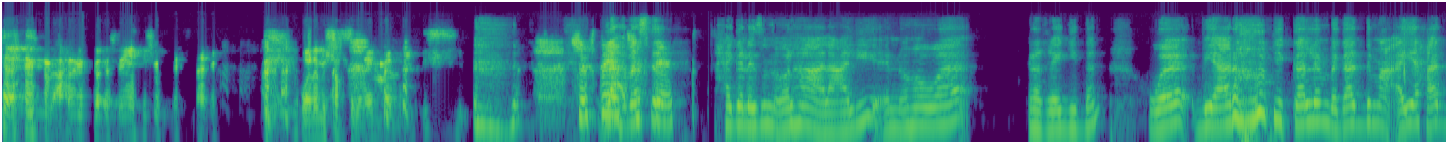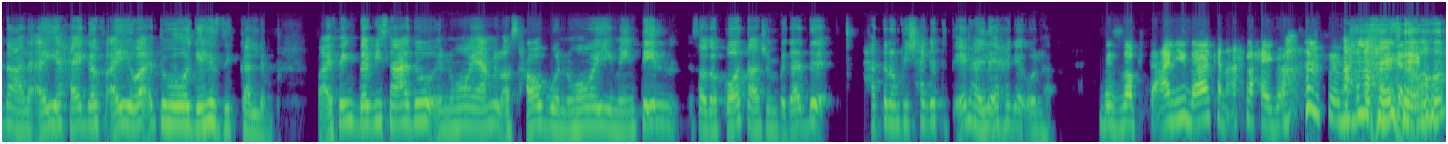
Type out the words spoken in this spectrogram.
بقى. بيبقى عندي وقت تاني. وأنا مش شخص بنام بدري. شفتات بس- شفتات. حاجة لازم نقولها على علي إن هو رغاي جدا وبيعرف يتكلم بجد مع أي حد على أي حاجة في أي وقت وهو جاهز يتكلم. ف I think ده بيساعده إن هو يعمل أصحاب وإن هو ي maintain صداقات عشان بجد حتى لو مفيش حاجة تتقال هيلاقي حاجة يقولها. بالظبط. علي ده كان أحلى حاجة حاجة الكلام. آه.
